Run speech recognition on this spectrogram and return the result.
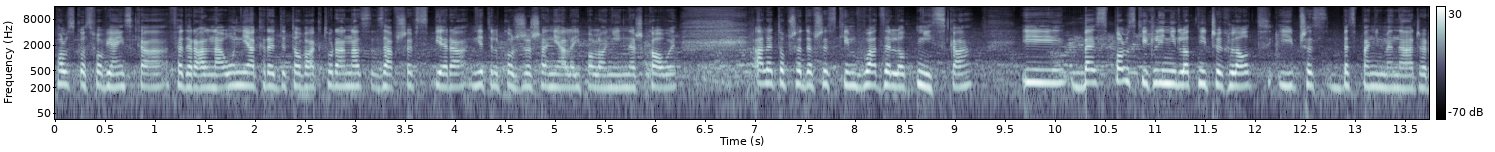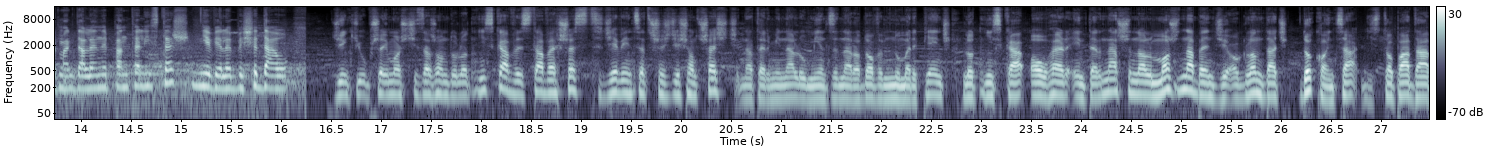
Polsko-Słowiańska Federalna Unia Kredytowa, która nas zawsze wspiera, nie tylko zrzeszenia, ale i polonijne szkoły, ale to przede wszystkim władze lotniska. I bez polskich linii lotniczych LOT i przez, bez pani menadżer Magdaleny Pantelis też niewiele by się dało. Dzięki uprzejmości zarządu lotniska wystawę Chrzest 966 na terminalu międzynarodowym nr 5 lotniska O'Hare International można będzie oglądać do końca listopada.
